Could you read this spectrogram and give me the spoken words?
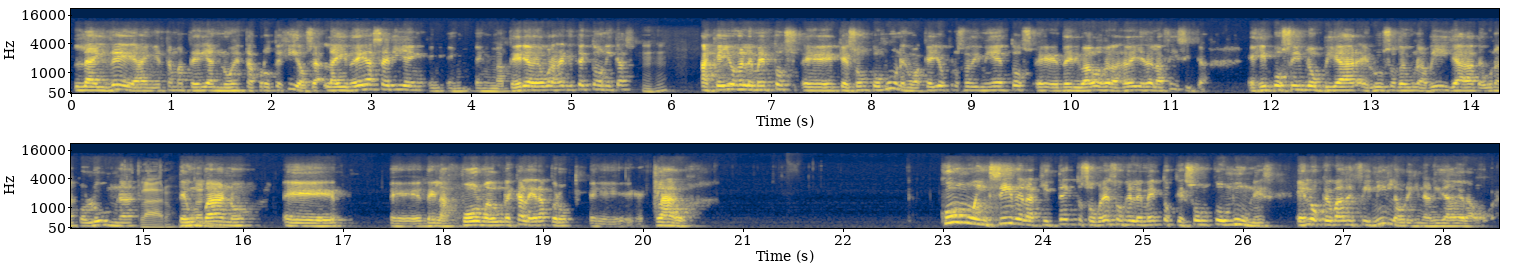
la idea en esta materia no está protegida. O sea, la idea sería en, materia de obras arquitectónicas, aquellos elementos eh, que son comunes o aquellos procedimientos eh, derivados de las leyes de la física. Es imposible obviar el uso de una viga, de una columna, de un vano, eh, de la forma de una escalera, pero claro, cómo incide el arquitecto sobre esos elementos que son comunes es lo que va a definir la originalidad de la obra.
